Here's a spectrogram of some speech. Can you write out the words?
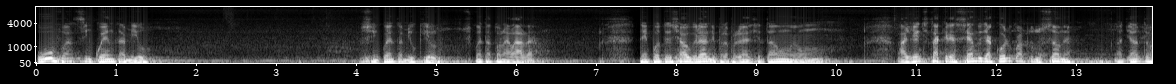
Uva, 50 mil. 50 mil quilos, 50 toneladas tem potencial grande para a gente. Então, é um, a gente está crescendo de acordo com a produção, né? Não adianta.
